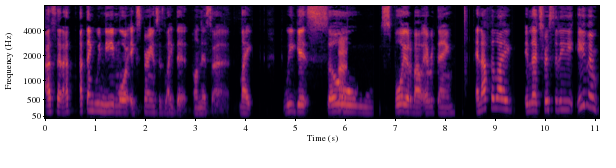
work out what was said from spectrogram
I said I, I think we need more experiences like that on this side. Like we get so spoiled about everything. And I feel like electricity, even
